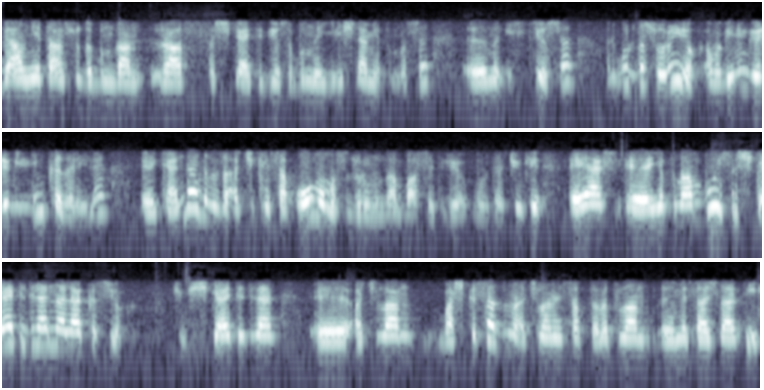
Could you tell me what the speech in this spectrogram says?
ve Avniye Tansu da bundan rahatsızsa şikayet ediyorsa bununla ilgili işlem yapılması e, istiyorsa hani burada sorun yok. Ama benim görebildiğim kadarıyla e, kendi adınıza açık hesap olmaması durumundan bahsediliyor burada. Çünkü eğer e, yapılan buysa şikayet edilenle alakası yok. Çünkü şikayet edilen e, açılan başkası adına açılan hesaptan atılan e, mesajlar değil.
